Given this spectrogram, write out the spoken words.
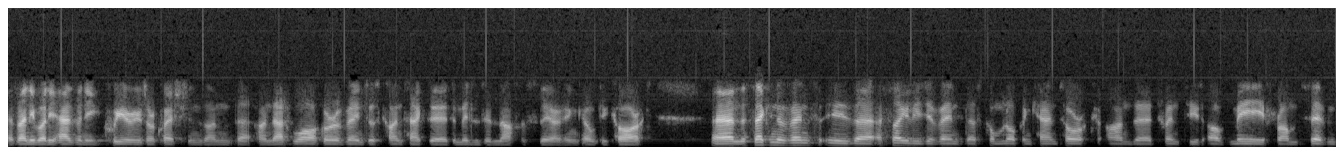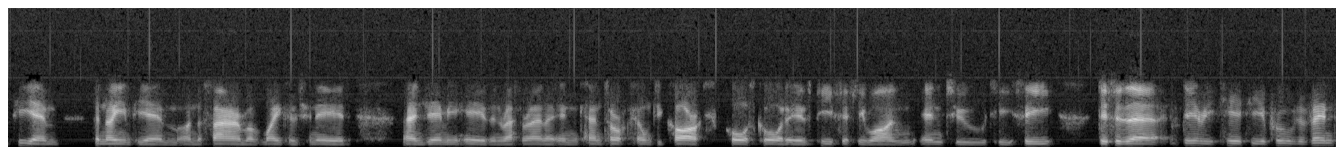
If anybody has any queries or questions on that, on that walk or event, just contact the, the Midleton office there in County Cork. And the second event is a, a silage event that's coming up in Kanturk on the 20th of May from 7 p.m. to 9 p.m. on the farm of Michael Sinead and Jamie Hayes in Rathfarnagh in Kanturk, County Cork. Postcode is P51N2TC. This is a Dairy KT approved event,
